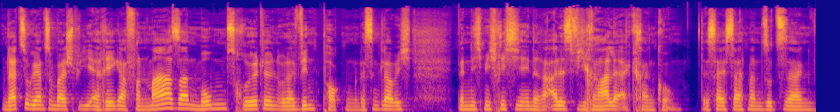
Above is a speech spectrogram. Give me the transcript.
Und dazu gehören zum Beispiel die Erreger von Masern, Mumps, Röteln oder Windpocken. Das sind, glaube ich, wenn ich mich richtig erinnere, alles virale Erkrankungen. Das heißt, da hat man sozusagen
